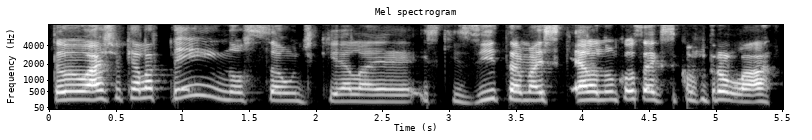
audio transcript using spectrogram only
Então eu acho que ela tem noção de que ela é esquisita, mas ela não consegue se controlar.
